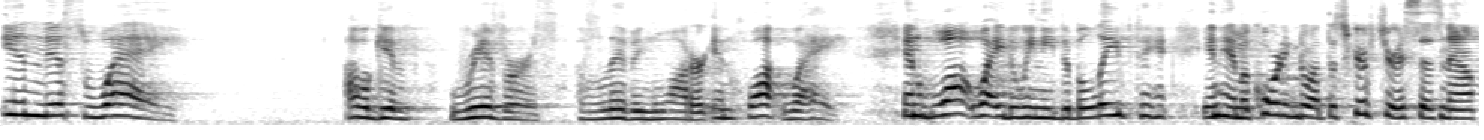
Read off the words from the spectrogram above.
in this way, I will give rivers of living water. In what way? In what way do we need to believe to him, in him according to what the scripture says now?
